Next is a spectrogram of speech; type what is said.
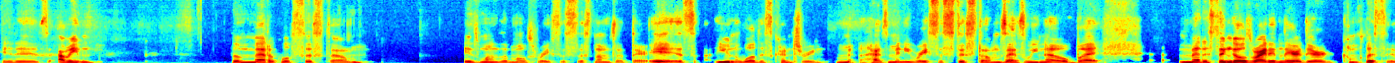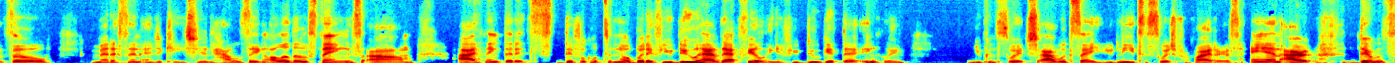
it is. I mean the medical system is one of the most racist systems that there is. You know, well, this country has many racist systems, as we know, but medicine goes right in there. They're complicit. So medicine, education, housing, all of those things. Um, I think that it's difficult to know. But if you do have that feeling, if you do get that inkling, you can switch. I would say you need to switch providers. And I there was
